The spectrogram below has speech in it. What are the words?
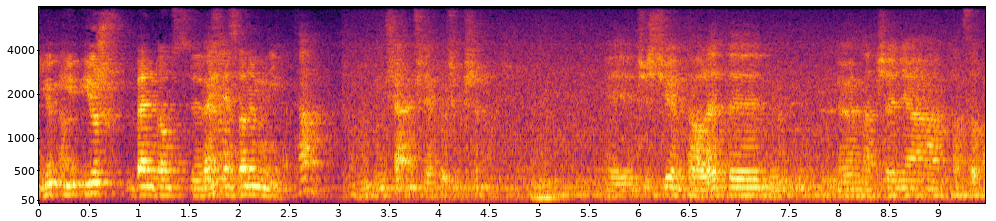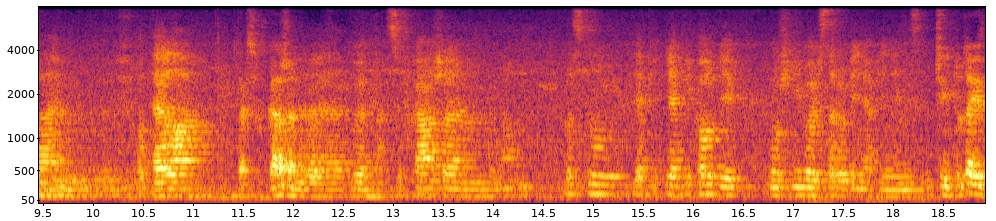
y, Ju, ju, już będąc y, wyświęconym mnichem. Tak, musiałem się jakoś utrzymać. Y, Czyściłem toalety, myłem naczynia, pracowałem w hotelach, Taksówkarzem byłeś. byłem taksówkarzem. No, prostu jak, jakikolwiek możliwość zarobienia pieniędzy. Czyli tutaj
